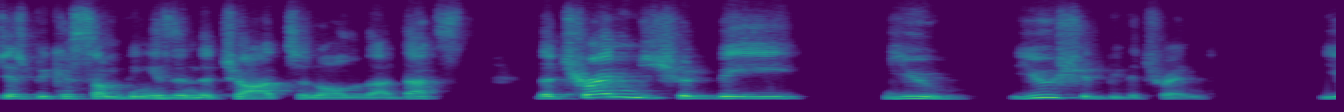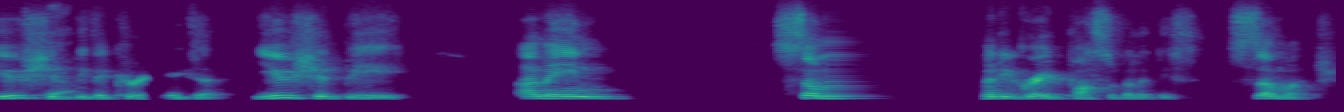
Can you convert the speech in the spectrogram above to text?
just because something is in the charts and all of that. That's the trend should be you. You should be the trend. You should Yeah. be the creator. You should be i mean so many great possibilities. So much.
